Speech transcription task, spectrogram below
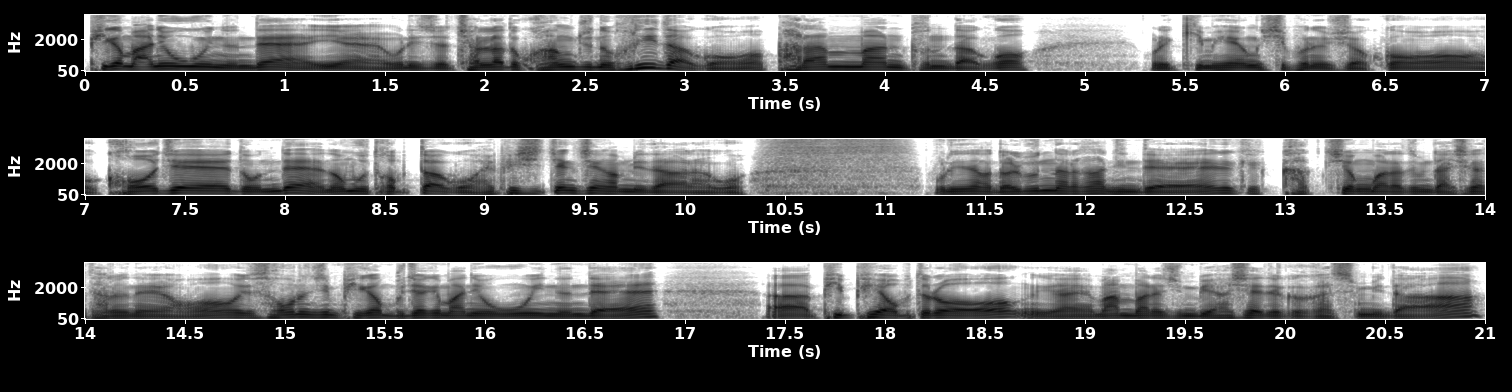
비가 많이 오고 있는데, 예, 우리 저 전라도 광주는 흐리다고, 바람만 분다고, 우리 김혜영 씨 보내주셨고, 거제도인데 너무 덥다고, 햇빛이 쨍쨍합니다라고. 우리나라가 넓은 나라가 아닌데, 이렇게 각 지역마다 좀 날씨가 다르네요. 서울은 지금 비가 무지하게 많이 오고 있는데, 아, 비 피해 없도록, 예, 만반의 준비하셔야 될 것 같습니다.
